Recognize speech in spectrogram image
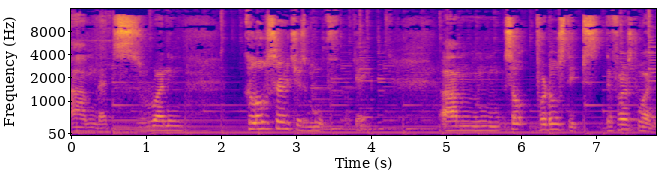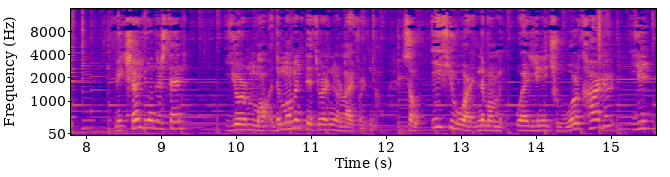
um, that's running closer to smooth okay? Um, so for those tips the first one make sure you understand your mo the moment that you're in your life right now. So if you are in the moment where you need to work harder you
